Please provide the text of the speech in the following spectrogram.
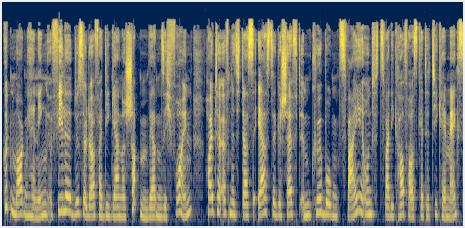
Guten Morgen, Henning. Viele Düsseldorfer, die gerne shoppen, werden sich freuen. Heute öffnet das erste Geschäft im Köbogen 2 und zwar die Kaufhauskette TK Maxx.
